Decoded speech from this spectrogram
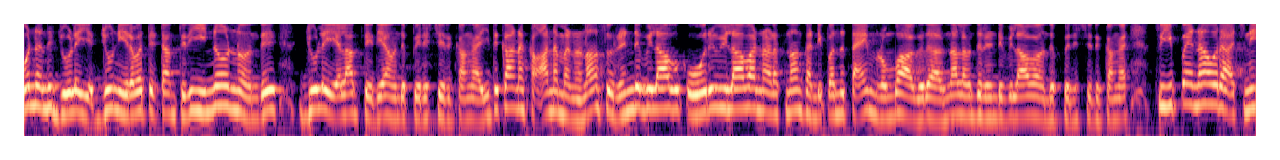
ஒன்று வந்து ஜூலை ஜூன் இருபத்தெட்டாம் தேதி இன்னொன்று வந்து ஜூலை ஏழாம் தேதியாக வந்து பிரிச்சிருக்காங்க. இதுக்கான காரணம் என்னென்னா ஸோ ரெண்டு விழாவுக்கு ஒரு விழாவாக நடத்தினா கண்டிப்பாக வந்து டைம் ரொம்ப ஆகுது. அதனால வந்து ரெண்டு விழாவை வந்து பிரிச்சிருக்காங்க. ஸோ இப்போ என்ன ஒரு ஆச்சுன்னா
